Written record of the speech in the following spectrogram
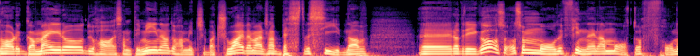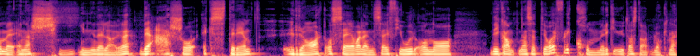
nå har du Gameiro, du har Santimina, du har Michi Bachuay. Hvem er det som er best ved siden av uh, Rodrigo? Og så, og så, må du finne en eller annen måte å få noe mer energi inn i det laget der. Det er så ekstremt rart å se Valencia i fjor og nå de kampene jeg har sett i år, for de kommer ikke ut av startblokkene.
